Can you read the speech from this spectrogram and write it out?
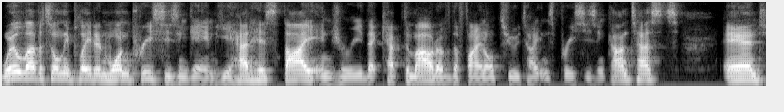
Will Levis only played in one preseason game. He had his thigh injury that kept him out of the final two Titans preseason contests. And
